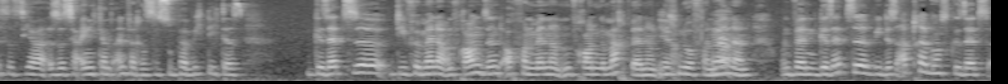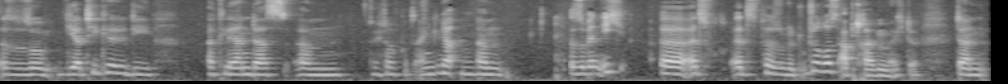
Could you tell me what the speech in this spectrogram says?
ist es ja, also es ist ja eigentlich ganz einfach, es ist super wichtig, dass Gesetze, die für Männer und Frauen sind, auch von Männern und Frauen gemacht werden und ja. nicht nur von ja. Männern. Und wenn Gesetze wie das Abtreibungsgesetz, also so die Artikel, die erklären, dass, ähm, soll ich darauf kurz eingehen? Ja. Ähm, also wenn ich äh, als, als Person mit Uterus abtreiben möchte, dann,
